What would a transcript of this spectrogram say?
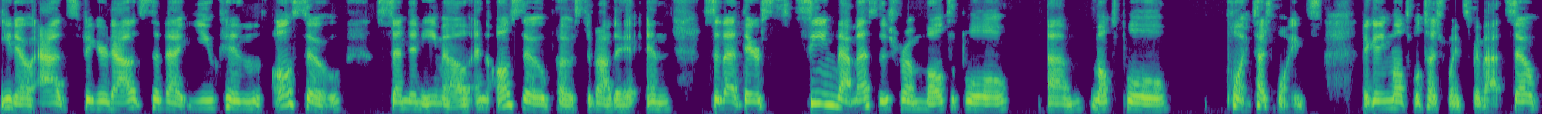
you know, ads figured out so that you can also send an email and also post about it. And so that they're seeing that message from multiple, um, multiple point touch points. They're getting multiple touch points for that. So,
